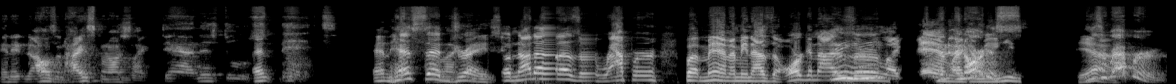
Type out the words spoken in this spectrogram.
And it, I was in high school and I was just like, damn, this dude And- spits. And Hess said like Dre. it. So not as a rapper, but man, I mean, as the organizer, Mhm. like man, An- like, an I mean, artist. he's, He's yeah. a rapper.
